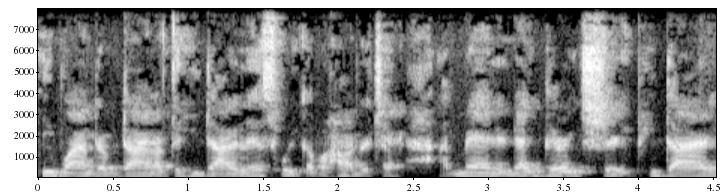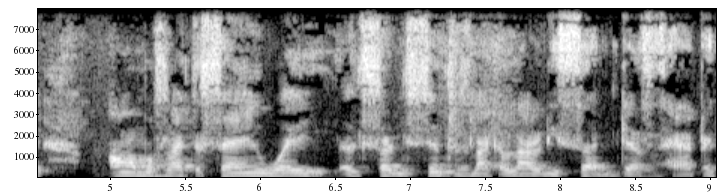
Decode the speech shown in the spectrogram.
he wound up dying. I think he died last week of a heart attack. A man in that great shape. He died almost like the same way uh, certain symptoms, like a lot of these sudden deaths happen,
